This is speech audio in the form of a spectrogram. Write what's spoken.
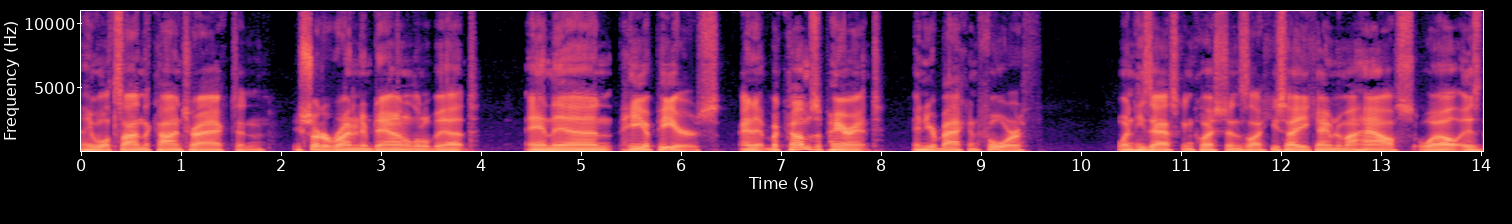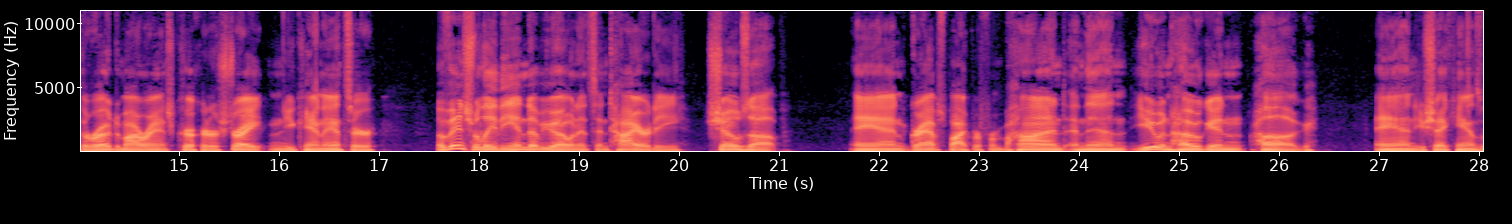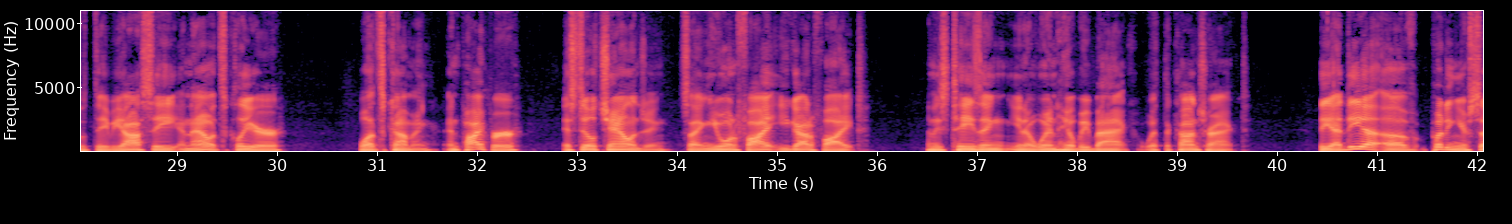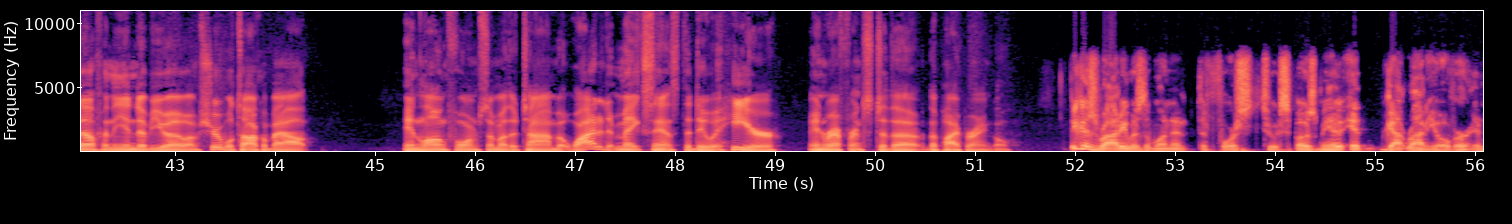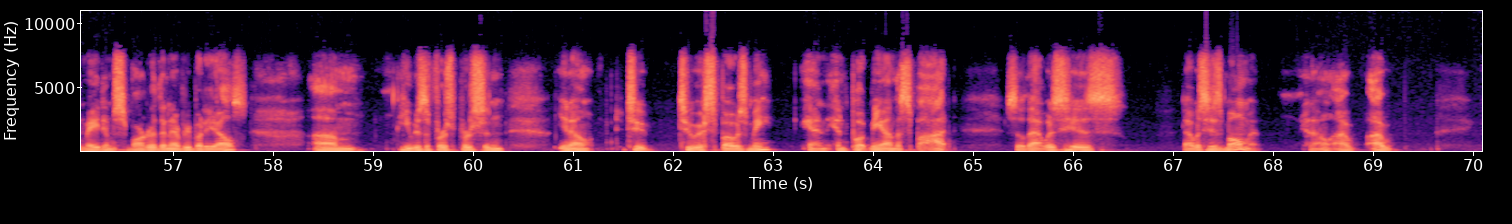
he won't sign the contract, and you're sort of running him down a little bit. And then he appears and it becomes apparent in your back and forth when he's asking questions like, You say you came to my house. Well, is the road to my ranch crooked or straight? And you can't answer. Eventually, the NWO in its entirety shows up and grabs Piper from behind. And then you and Hogan hug and you shake hands with DiBiase. And now it's clear what's coming. And Piper is still challenging, saying, You want to fight? You got to fight and he's teasing, you know, when he'll be back with the contract. The idea of putting yourself in the NWO, I'm sure we'll talk about in long form some other time, but why did it make sense to do it here in reference to the the Piper angle? Because Roddy was the one that, that forced to expose me. It got Roddy over. It made him smarter than everybody else. Um, he was the first person, you know, to to expose me and and put me on the spot. So that was his that was his moment. You know, I I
